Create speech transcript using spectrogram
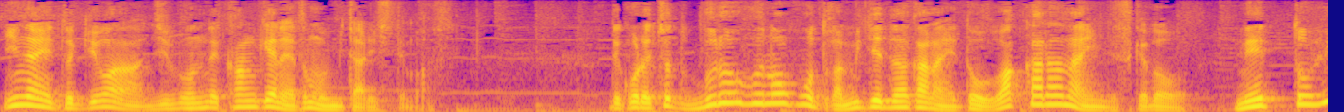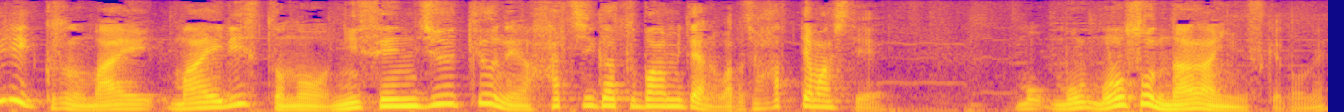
いない時は自分で関係ないやつも見たりしてます。で、これちょっとブログの方とか見ていただかないとわからないんですけど、ネットフィリックスのマイ、マイリストの2019年8月版みたいなの私貼ってまして、も、も、ものすごく長いんですけどね。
